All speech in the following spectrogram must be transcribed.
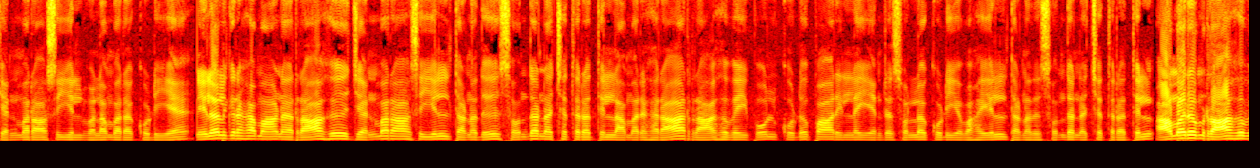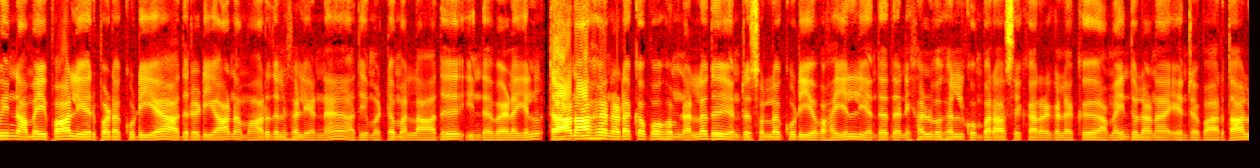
ஜென்மராசியில் வலம் வரக்கூடிய நிழல் கிரகமான ராகு ஜென்மராசியில் தனது சொந்த நட்சத்திரத்தில் அமர்கிறார். ராகுவை போல் கொடுப்பார் இல்லை என்று சொல்லக்கூடிய வகையில் தனது சொந்த நட்சத்திரத்தில் அமரும் ராகுவின் அமைப்பால் ஏற்படக்கூடிய அதிரடியான மாறுதல்கள் என்ன? அது மட்டுமல்லாது இந்த வேளையில் தானாக நடக்கப் போகும் நல்லது என்று சொல்லக்கூடிய வகையில் எந்தெந்த நிகழ்வுகள் ராசிக்காரர்களுக்கு அமைந்துள்ளன என்று பார்த்தால்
